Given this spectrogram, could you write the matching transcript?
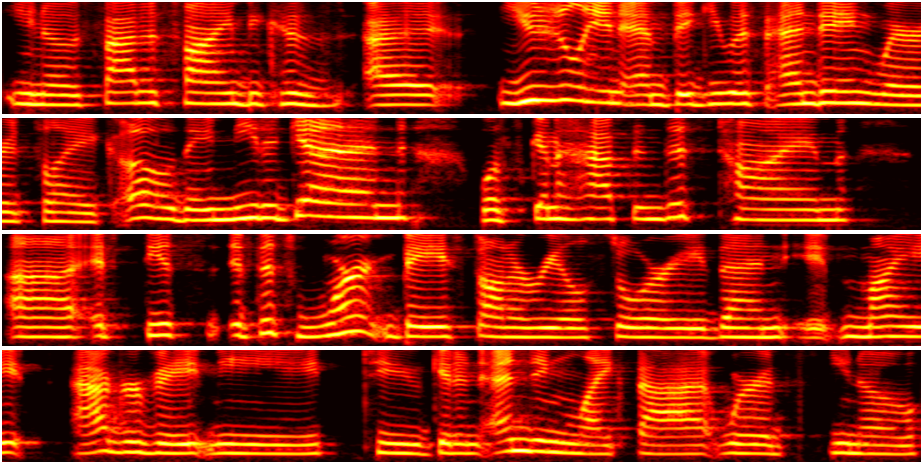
you know, satisfying because uh, usually an ambiguous ending where it's like, oh, they meet again. What's gonna happen this time? Uh, if this if this weren't based on a real story, then it might aggravate me to get an ending like that, where it's you know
